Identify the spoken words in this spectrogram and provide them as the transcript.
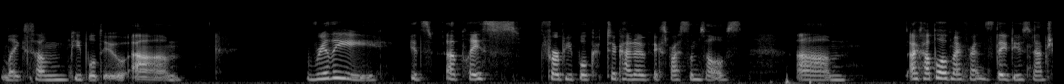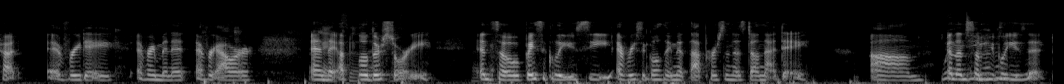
like some people do. Um, really, it's a place for people to kind of express themselves. Um, a couple of my friends they do Snapchat every day, every minute, every hour, and Okay, they so upload their that is- story. And so basically, you see every single thing that that person has done that day. Um, Wait, and then some people any- use it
